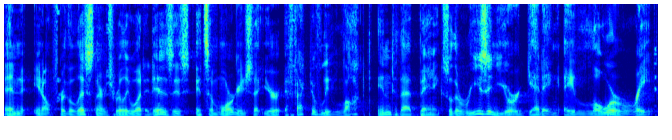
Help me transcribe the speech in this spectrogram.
And, you know, for the listeners, really what it is, is it's a mortgage that you're effectively locked into that bank. So the reason you're getting a lower rate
